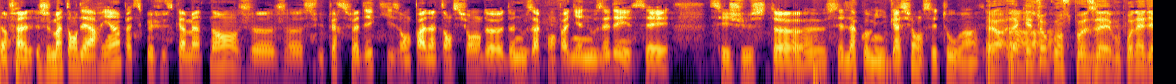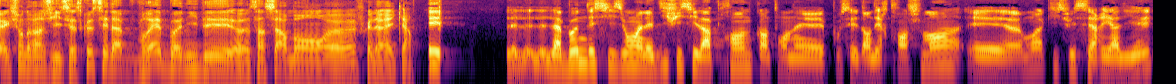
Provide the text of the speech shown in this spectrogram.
enfin, je m'attendais à rien parce que jusqu'à maintenant, je, suis persuadé qu'ils n'ont pas l'intention de, nous accompagner, de nous aider. C'est, c'est juste, euh, c'est de la communication, c'est tout. Hein. Alors, la question qu'on se posait, vous prenez la direction de Rungis, est-ce que c'est la vraie bonne idée, euh, sincèrement, euh, Frédéric? La bonne décision, elle est difficile à prendre quand on est poussé dans des retranchements. Et euh, moi qui suis céréalier,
